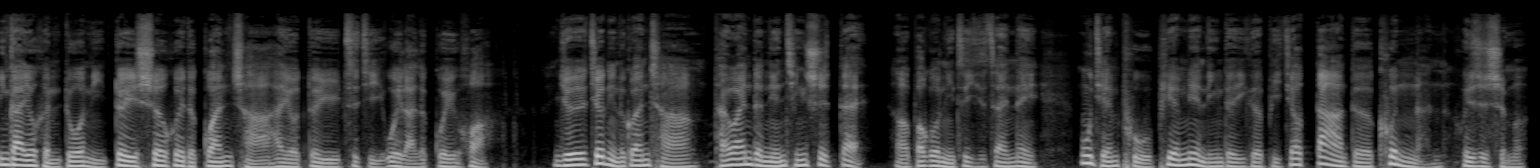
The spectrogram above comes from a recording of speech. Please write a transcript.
应该有很多你对社会的观察，还有对于自己未来的规划。你觉得就你的观察，台湾的年轻世代啊，包括你自己在内，目前普遍面临的一个比较大的困难会是什么？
